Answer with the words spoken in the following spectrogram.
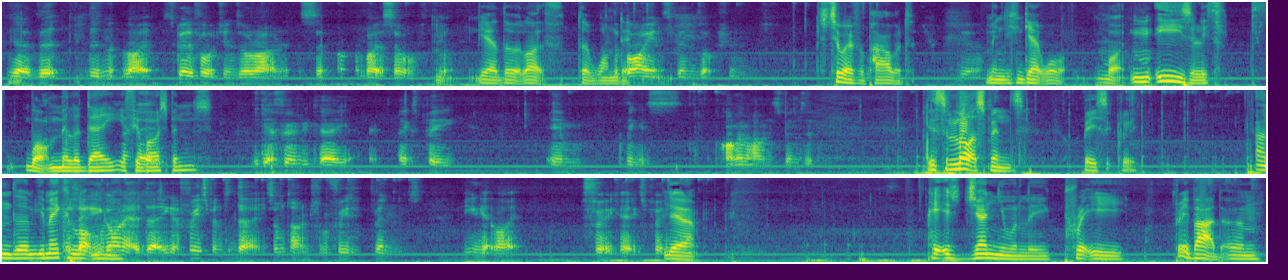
Yeah, the, the n- like Squeal of Fortune's alright on its, uh, by itself. Mm, but yeah, the like the one the day. buy-in spins options. It's too overpowered. Yeah. I mean, you can get what, what m- easily, what a mil a day if you buy spins. You get 300k XP in, I think it's, I can't remember how many spins it. It's a lot of spins, basically. And um, you make a So lot of You go on money. it a day, you get three spins a day. Sometimes from three spins, you can get like 30k XP. Yeah. It is genuinely pretty, pretty bad. Um,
